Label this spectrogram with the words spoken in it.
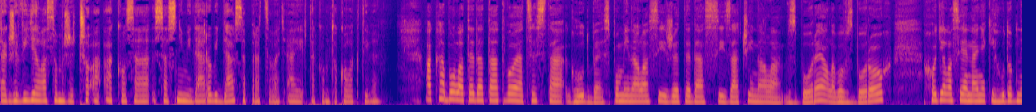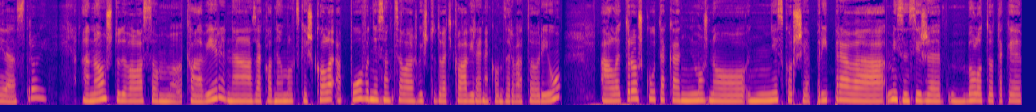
Takže videla som, že čo a ako sa, sa s nimi dá robiť, dá sa pracovať aj v takomto kolektíve. Aká bola teda tá tvoja cesta k hudbe? Spomínala si, že teda si začínala v zbore alebo v zboroch. Chodila si aj na nejaký hudobný nástroj? Áno, študovala som klavír na základnej umeleckej škole a pôvodne som chcela vyštudovať klavír aj na konzervatóriu, ale trošku taká možno neskoršia príprava. Myslím si, že bolo to také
